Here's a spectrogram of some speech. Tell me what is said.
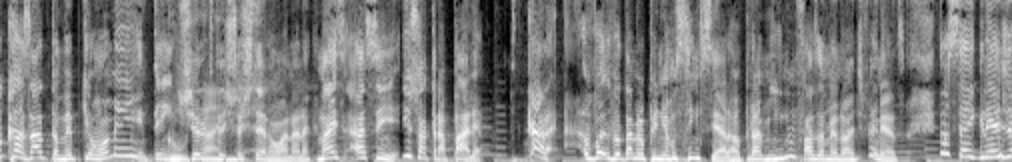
o casado também, porque homem tem Good cheiro de time. testosterona, né? Mas, assim, isso atrapalha? Cara, eu vou, vou dar minha opinião sincera. Pra mim, não faz a menor diferença. Então, se a igreja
